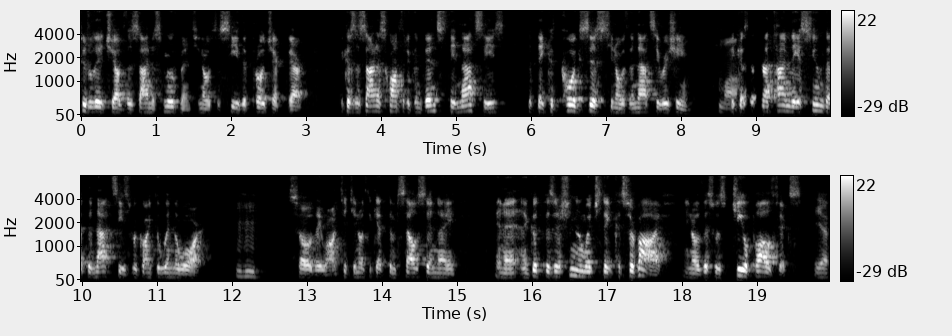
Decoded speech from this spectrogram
tutelage of the Zionist movement, you know, to see the project there, because the Zionists wanted to convince the Nazis that they could coexist, you know, with the Nazi regime, Wow. because at that time they assumed that the Nazis were going to win the war. hmm So they wanted, you know, to get themselves in a in a, in a good position in which they could survive. You know, this was geopolitics. Yeah.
